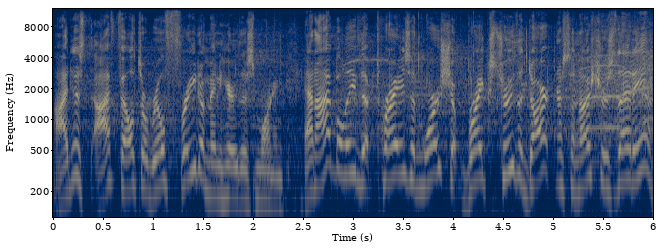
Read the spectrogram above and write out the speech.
I just, I felt a real freedom in here this morning. And I believe that praise and worship breaks through the darkness and ushers that in.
